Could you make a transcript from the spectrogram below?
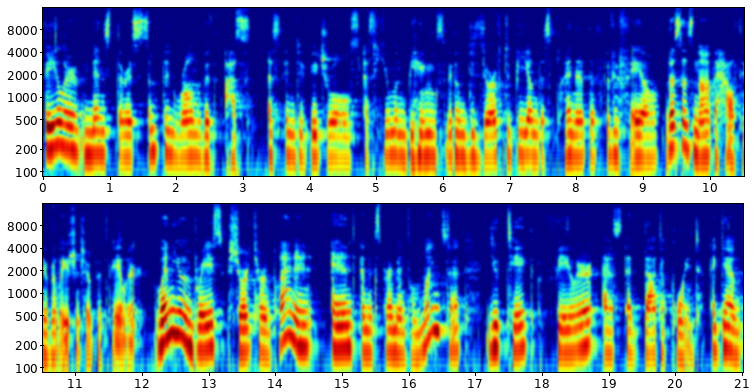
failure means there is something wrong with us as individuals, as human beings. We don't deserve to be on this planet if we fail. This is not a healthy relationship with failure. When you embrace short term planning and an experimental mindset, you take failure as a data point. Again,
